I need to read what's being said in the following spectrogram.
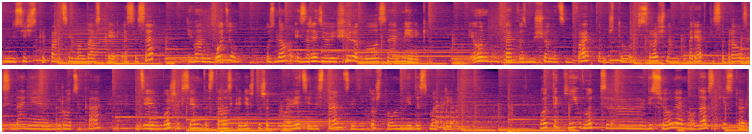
Коммунистической партии Молдавской ССР Иван Бодил узнал из радиоэфира «Голоса Америки». И он был так возмущен этим фактом, что в срочном порядке собрал заседание бюро ЦК, где больше всех досталось, конечно же, главе телестанции за то, что он не досмотрел. Вот такие вот э, веселые молдавские истории.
